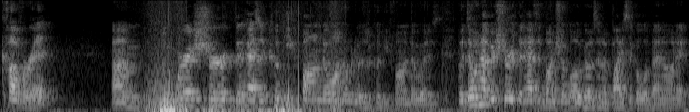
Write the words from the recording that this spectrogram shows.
cover it. Um, wear a shirt that has a cookie fondo on. Nobody knows what a cookie fondo is, but don't have a shirt that has a bunch of logos and a bicycle event on it.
